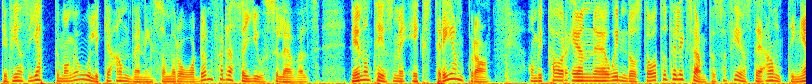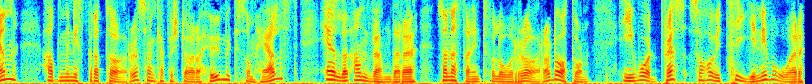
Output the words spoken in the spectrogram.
Det finns jättemånga olika användningsområden för dessa user levels. Det är någonting som är extremt bra. Om vi tar en eh, Windows-dator till exempel så finns det antingen administratörer som kan förstöra hur mycket som helst eller användare som nästan inte får lov att röra datorn. I Wordpress så har vi tio nivåer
